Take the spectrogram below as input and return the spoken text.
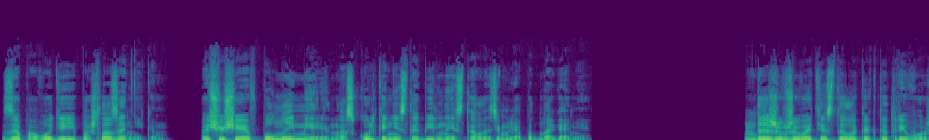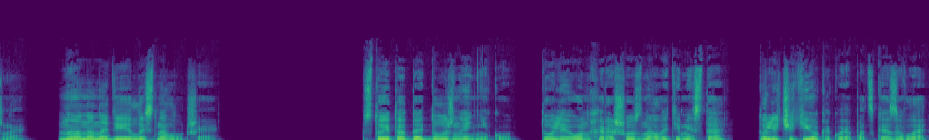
за поводья и пошла за Ником, ощущая в полной мере, насколько нестабильной стала земля под ногами. Даже в животе стало как-то тревожно, но она надеялась на лучшее. Стоит отдать должное Нику. То ли он хорошо знал эти места, то ли чутье какое подсказывало,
